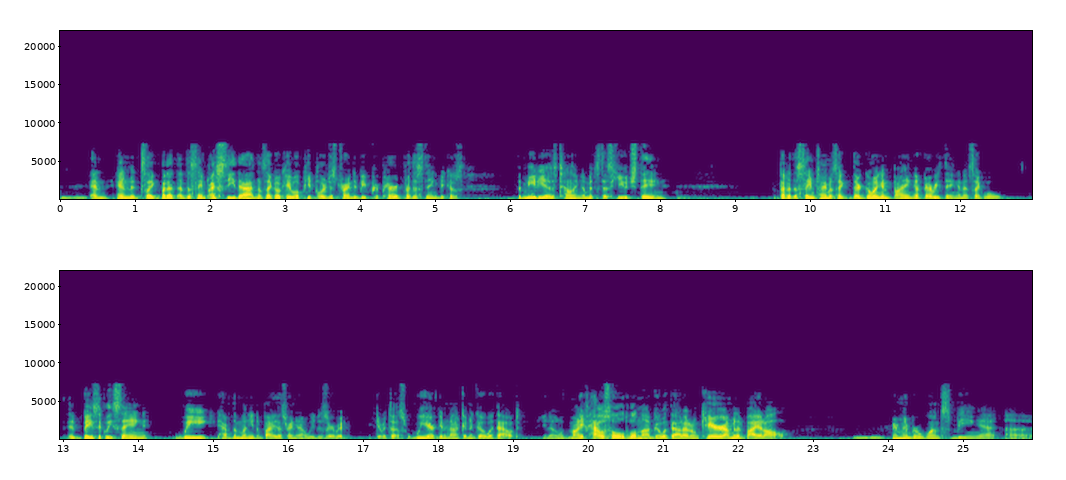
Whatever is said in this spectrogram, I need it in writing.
hmm And and it's like, but at, at the same, I see that, and it's like, okay, well, people are just trying to be prepared for this thing because the media is telling them it's this huge thing. But at the same time, it's like they're going and buying up everything, and it's like, well, it basically saying we have the money to buy this right now, we deserve it, give it to us. We are not going to go without. You know, my household will not go without. I don't care. I'm going to buy it all. hmm I remember once being at uh,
